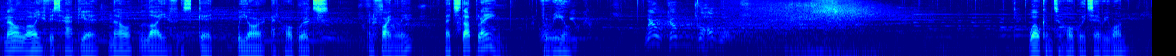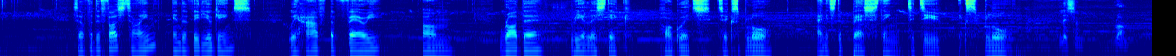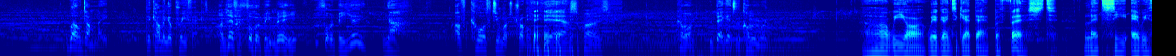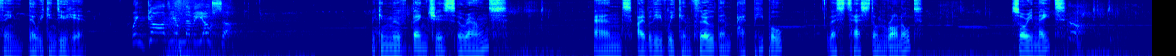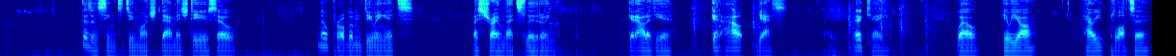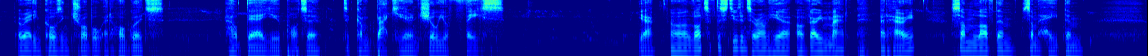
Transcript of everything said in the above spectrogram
Now life is happier. Now life is good. We are at Hogwarts. And finally, let's start playing. For real. Welcome to Hogwarts. Welcome to Hogwarts, everyone. So, for the first time in the video games, we have a very, um, rather realistic Hogwarts to explore. And it's the best thing to do explore. Listen, Ron. Well done, mate. Becoming a prefect. I never thought it'd be me. I thought it'd be you. Nah. I've caused too much trouble. yeah, I suppose. Come on, we better get to the common room. Ah, we are. We're going to get there. But first, let's see everything that we can do here. Wingardium Leviosa! We can move benches around. And I believe we can throw them at people. Let's test on Ronald. Sorry, mate. It doesn't seem to do much damage to you, so no problem doing it. Let's try on that Slytherin. Get out of here. Get out. Yes. Okay. Well, here we are. Harry Potter already causing trouble at Hogwarts. How dare you, Potter, to come back here and show your face. Yeah, uh, lots of the students around here are very mad at Harry. Some love them, some hate them.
